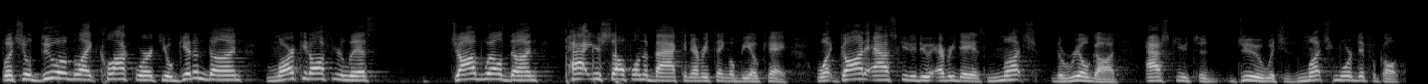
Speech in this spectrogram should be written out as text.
but you'll do them like clockwork. You'll get them done, mark it off your list, job well done, pat yourself on the back, and everything will be okay. What God asks you to do every day is much, the real God asks you to do, which is much more difficult,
